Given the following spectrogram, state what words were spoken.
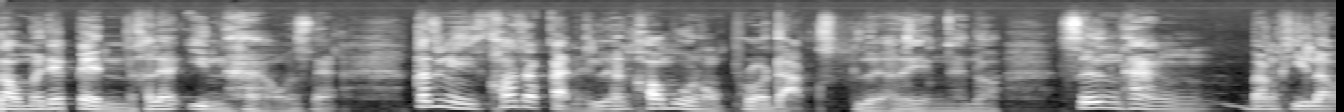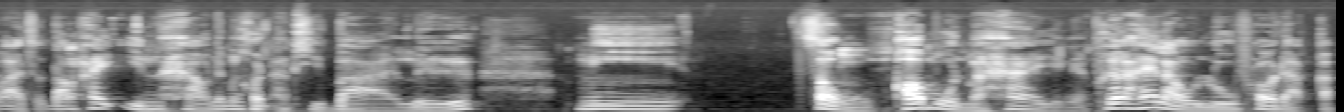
เราไม่ได้เป็นเขาเรียกอินเฮ้าส์เนี่ยก็จะมีข้อจำกัดในเรื่องข้อมูลของ Product หรืออะไรอย่างเงี้ยเนาะซึ่งทางบางทีเราอาจจะต้องให้อินเฮ้าส์นี่เป็นคนอธิบาย หรือมีส่งข้อมูลมาให้อย่างเงี้ยเพื่อให้เรารู้ Product กับ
